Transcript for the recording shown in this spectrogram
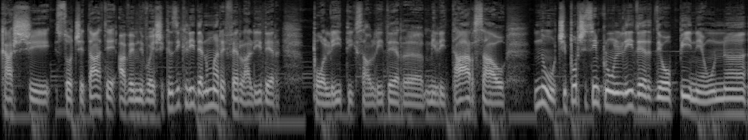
ca și societate avem nevoie. Și când zic lider, nu mă refer la lider politic sau lider uh, militar sau... Nu, ci pur și simplu un lider de opinie, un, uh,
